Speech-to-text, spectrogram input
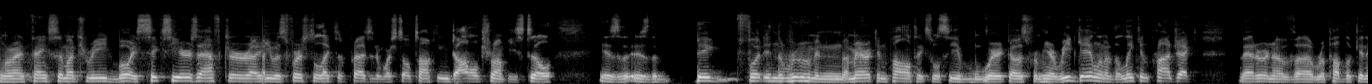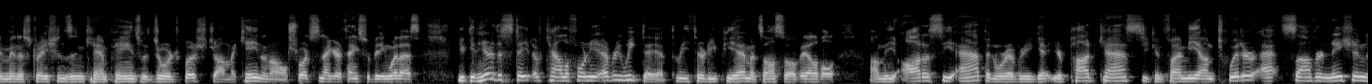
All right, thanks so much, Reed. Boy, six years after uh, he was first elected president, we're still talking Donald Trump. He still is is the big foot in the room in American politics. We'll see where it goes from here. Reed Galen of the Lincoln Project, veteran of uh, Republican administrations and campaigns with George Bush, John McCain, and Arnold Schwarzenegger. Thanks for being with us. You can hear the state of California every weekday at 3:30 p.m. It's also available on the Audacy app and wherever you get your podcasts. You can find me on Twitter at Sovern Nation.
